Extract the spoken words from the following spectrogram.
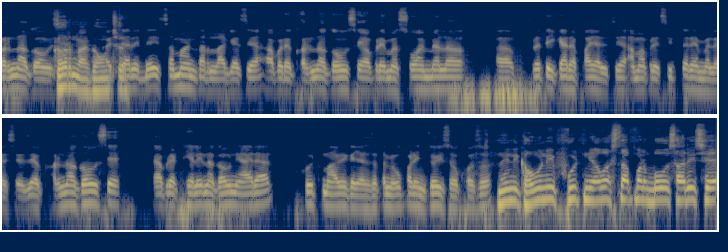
ઘરના ઘઉં ઘરના ઘઉં છે. અત્યારે બે સમાંતર લાગે છે. આપણે ઘરના ઘઉં છે આપણે એમાં સો એમએલ પ્રતિ ક્યારે પાયેલ છે આમાં આપણે સિત્તેર એમએલ છે. જે ઘરના ઘઉં છે આપણે ઠેલીના ઘઉંની આરે ફૂટમાં આવી ગયા છે, તમે ઉપાડીને જોઈ શકો છો. નહીં ઘઉંની ફૂટની અવસ્થા પણ બહુ સારી છે.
